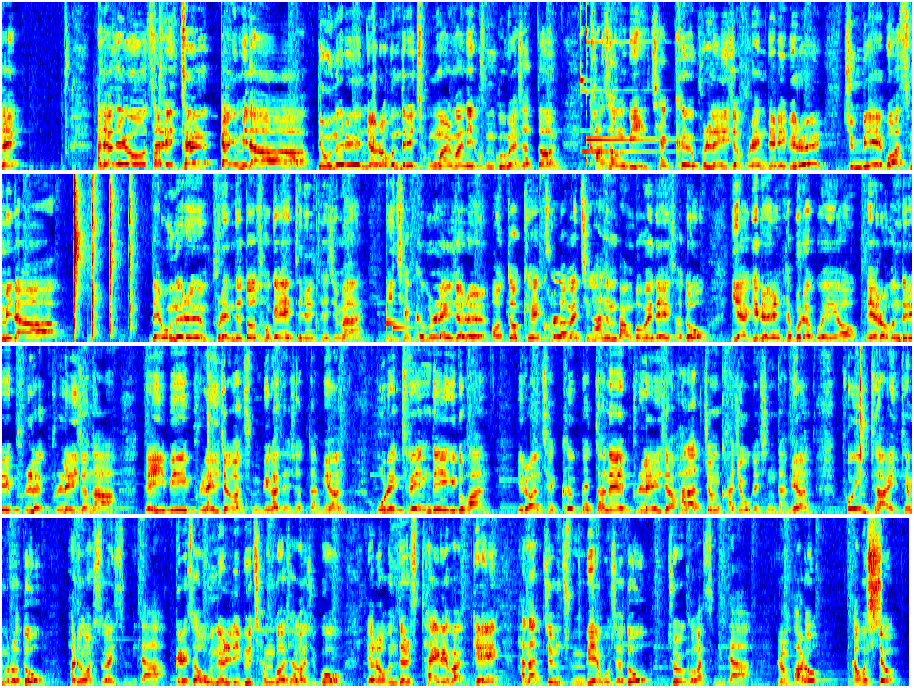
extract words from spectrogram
네. 안녕하세요. 살리스트 깡입니다. 네, 오늘은 여러분들이 정말 많이 궁금해하셨던 가성비 체크 블레이저 브랜드 리뷰를 준비해 보았습니다. 네, 오늘은 브랜드도 소개해 드릴 테지만 이 체크 블레이저를 어떻게 컬러 매칭하는 방법에 대해서도 이야기를 해보려고 해요. 네, 여러분들이 블랙 블레이저나 네이비 블레이저가 준비가 되셨다면 올해 트렌드이기도 한 이런 체크 패턴의 블레이저 하나쯤 가지고 계신다면 포인트 아이템으로도 활용할 수가 있습니다. 그래서 오늘 리뷰 참고하셔가지고 여러분들 스타일에 맞게 하나쯤 준비해 보셔도 좋을 것 같습니다. 그럼 바로 가보시죠.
